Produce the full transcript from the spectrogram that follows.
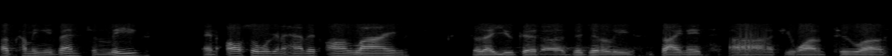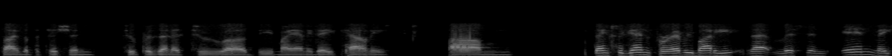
upcoming events and leagues, and also we're going to have it online so that you could uh, digitally sign it uh, if you want to uh, sign the petition to present it to uh, the Miami-Dade County. Um, thanks again for everybody that listened in. Make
